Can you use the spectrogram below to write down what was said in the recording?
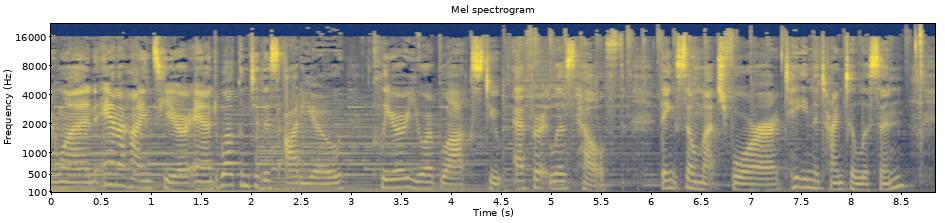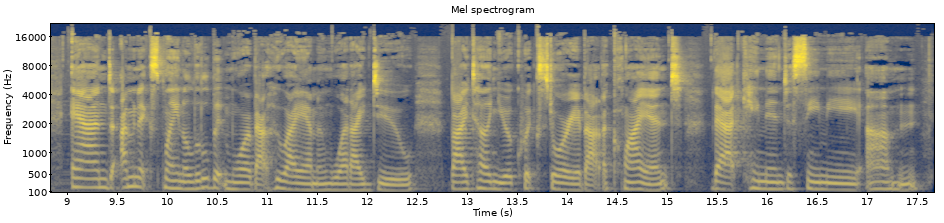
everyone. Anna Hines here, and welcome to this audio Clear Your Blocks to Effortless Health. Thanks so much for taking the time to listen. And I'm going to explain a little bit more about who I am and what I do by telling you a quick story about a client that came in to see me. Um,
